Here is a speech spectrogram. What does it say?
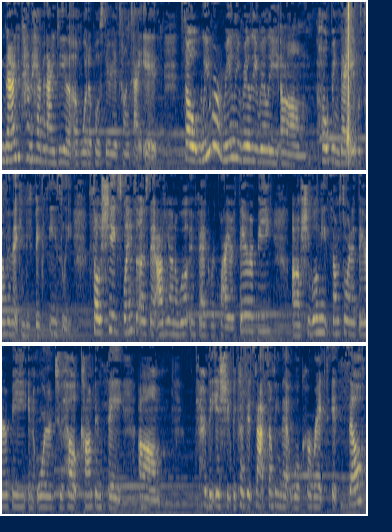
now you kind of have an idea of what a posterior tongue tie is. So we were really, really, really um, hoping that it was something that can be fixed easily. So she explained to us that Aviana will in fact require therapy. Um, she will need some sort of therapy in order to help compensate um, the issue because it's not something that will correct itself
